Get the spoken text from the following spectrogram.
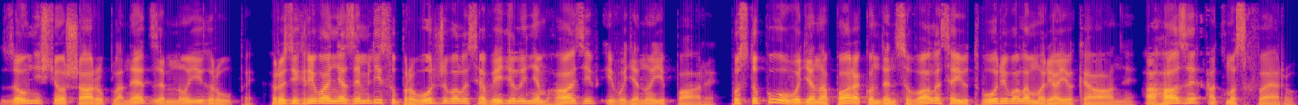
зовнішнього шару планет земної групи. Розігрівання Землі супроводжувалося виділенням газів і водяної пари. Поступово водяна пара конденсувалася і утворювала моря й океани, а гази атмосферу.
